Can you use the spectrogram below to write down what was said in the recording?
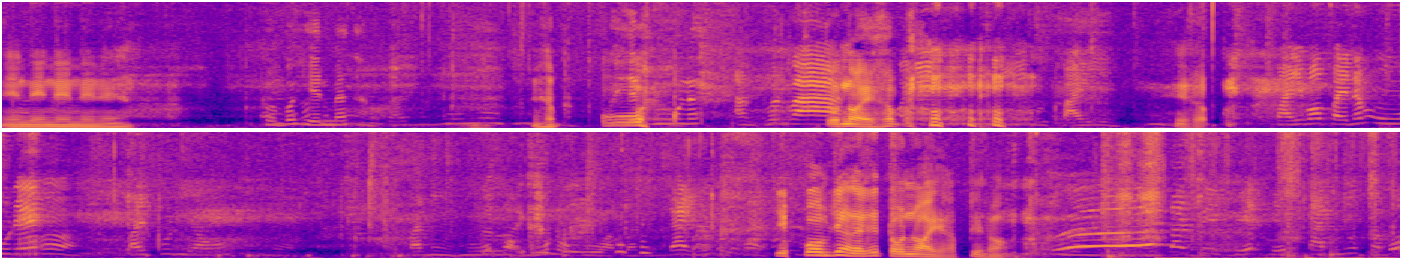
นี่นี่นี่นี่นี่เพิ่นบ่เห็นแม่เฒ่านี่ครับโอ้ยดูเลยอันเพิ่นว่าตัวหน่อยครับไปนี่ครับ ไปบ่ไปน้ำหมูเด้ไปผู้เดียว บัดนี้หูของหูหนวกหัวบัดนี้ได้อยู่สิพ่ออีโปมจังไรคือตัวหน่อยครับพี่น้องเออตาสิเฮ็ดเห็นกันอยู่กับบ่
